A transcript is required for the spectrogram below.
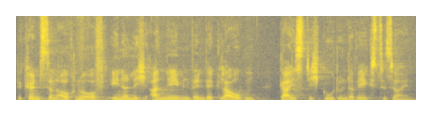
Wir können es dann auch nur oft innerlich annehmen, wenn wir glauben, geistig gut unterwegs zu sein.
